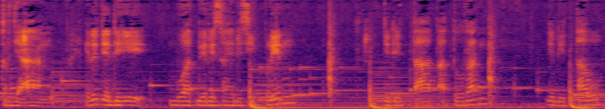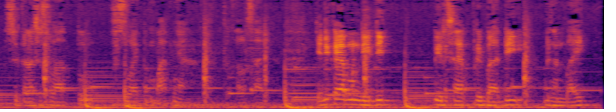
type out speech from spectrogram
kerjaan. Itu jadi buat diri saya disiplin, jadi taat aturan, jadi tahu segala sesuatu sesuai tempatnya. Gitu, kalau saya, jadi kayak mendidik diri saya pribadi dengan baik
